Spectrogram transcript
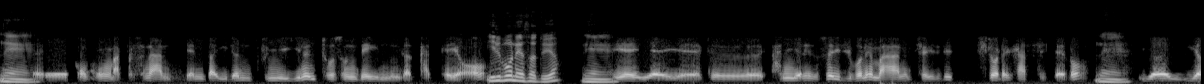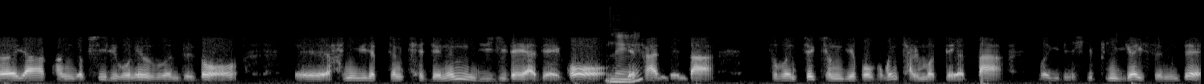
네. 에, 꽁꽁 막혀서는 안 된다. 이런 분위기는 조성돼 있는 것 같아요. 일본에서도요? 네. 예, 예, 예. 그 한일에서 일본에 많은 저희들이 7월에 갔을 때도 네. 여, 여야 관계없이 일본의 의원들도 에, 한일 협정 체제는 유지돼야 되고 네. 그래서 안 된다. 두 번째 경제 보복은 잘못되었다. 뭐 이런 식의 분위기가 있었는데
